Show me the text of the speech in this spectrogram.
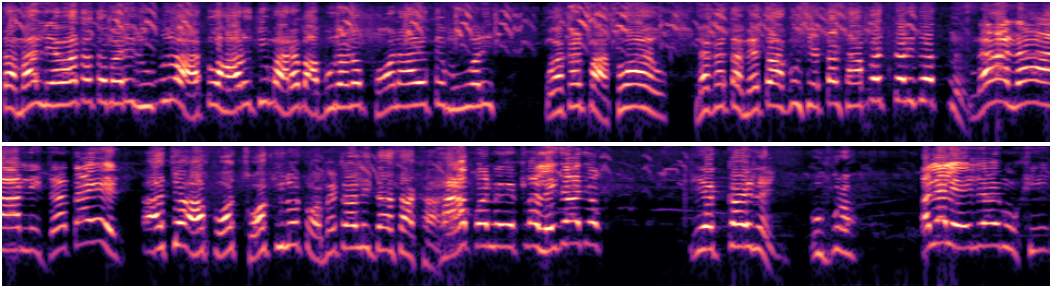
તમારે લેવા તો મારી રૂબરૂ આ તો સારું થયું. મારા બાબુરાનો ફોન આવ્યો તે હું વળી વખત પાછો આવ્યો નકર તમે તો આખું શેતર સાફ જ કરી દોત ને. ના ના આ લીધા તા એ જ. આ પાંચ છ કિલો ટોમેટા લીધા સાખા હા પણ એટલા લઈ જાજો. એક કઈ નહીં ઉપરો. અલે લઈ લે મુખી.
